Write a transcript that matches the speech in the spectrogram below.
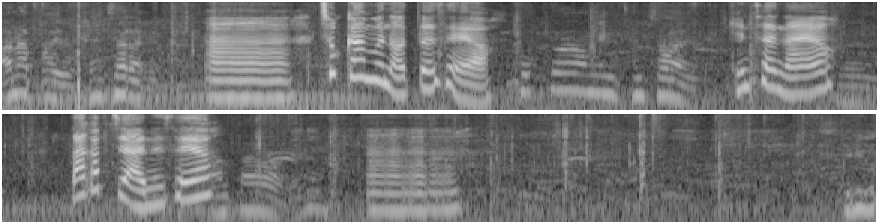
안 아파요. 괜찮아요. 아, 촉감은 어떠세요? 속감은 괜찮아요. 괜찮아요? 네, 따갑지 않으세요? 안 따라와요. 아, 그리고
